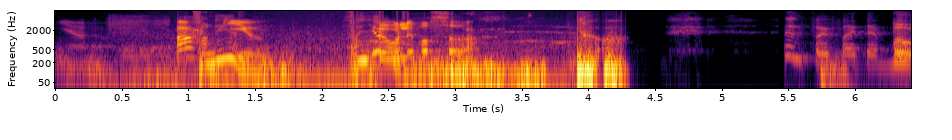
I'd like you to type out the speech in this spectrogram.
Ja. Fuck Vad you! Vad Rolig bosse va? Hellfire fighter, boom!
